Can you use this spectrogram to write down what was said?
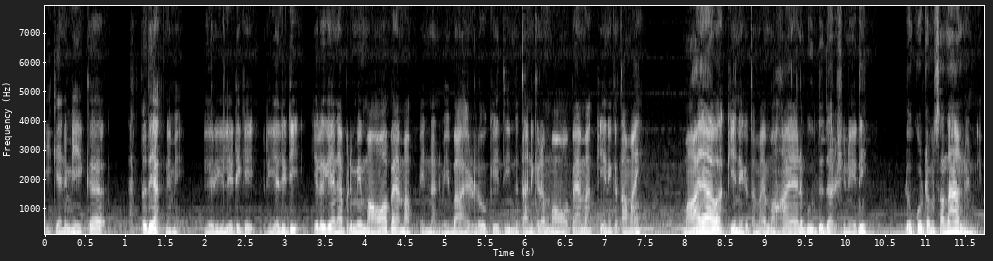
ඒගැන මේක ඇත්ත දෙයක් නෙමේ රියලිටික රියලිටි කියල ගැන අප මේ මව පෑමක් පෙන්න්න මේ බාහිර ලෝකයේ තින්න තනිකර මව පෑමක් කියන එක තමයි මායාවක් කියන එක තමයි මහායන බුද්ධ දර්ශනයේදී ලොකොටම සඳහන් වෙන්නේ.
